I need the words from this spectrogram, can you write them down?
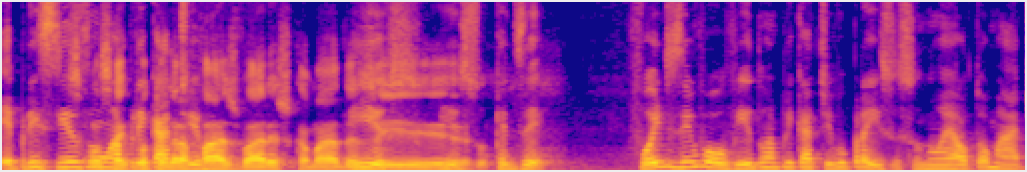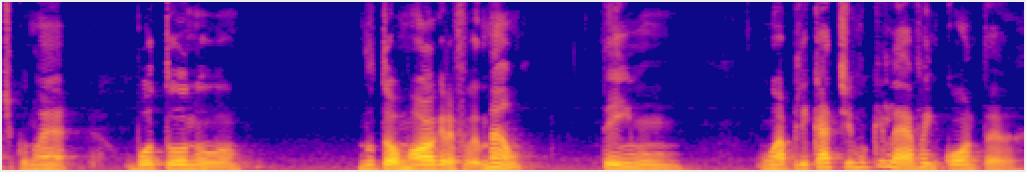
É Você preciso um aplicativo. fotografar as várias camadas Isso, e. isso. Quer dizer, foi desenvolvido um aplicativo para isso. Isso não é automático, não é botou no, no tomógrafo. Não. Tem um, um aplicativo que leva em conta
